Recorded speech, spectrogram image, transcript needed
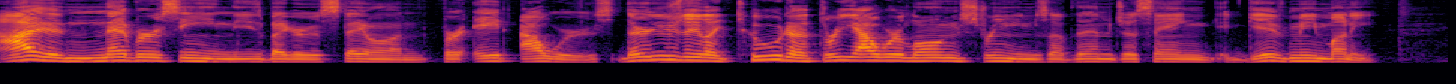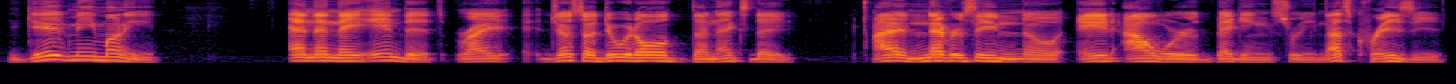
I have never seen these beggars stay on for eight hours. They're usually like two to three hour long streams of them just saying, Give me money. Give me money. And then they end it, right? Just to do it all the next day. I have never seen no eight hour begging stream. That's crazy.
